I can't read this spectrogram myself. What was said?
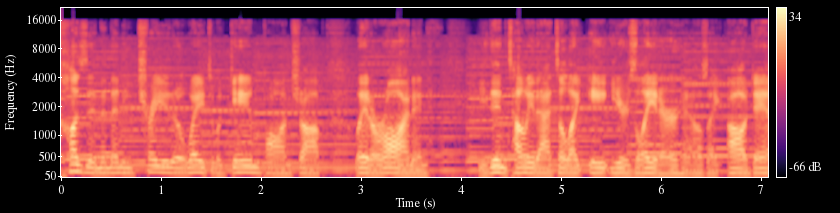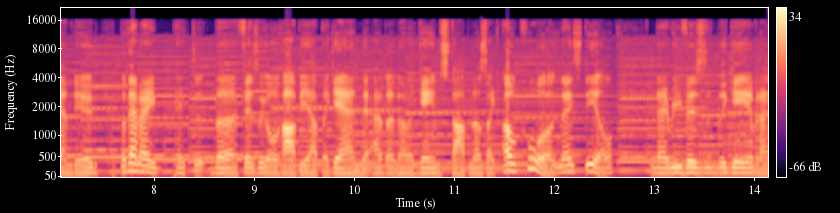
cousin and then he traded it away to a game pawn shop later on. And he didn't tell me that till like eight years later, and I was like, oh damn, dude. But then I picked the physical copy up again at another GameStop, and I was like, oh cool, nice deal. And I revisited the game, and I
